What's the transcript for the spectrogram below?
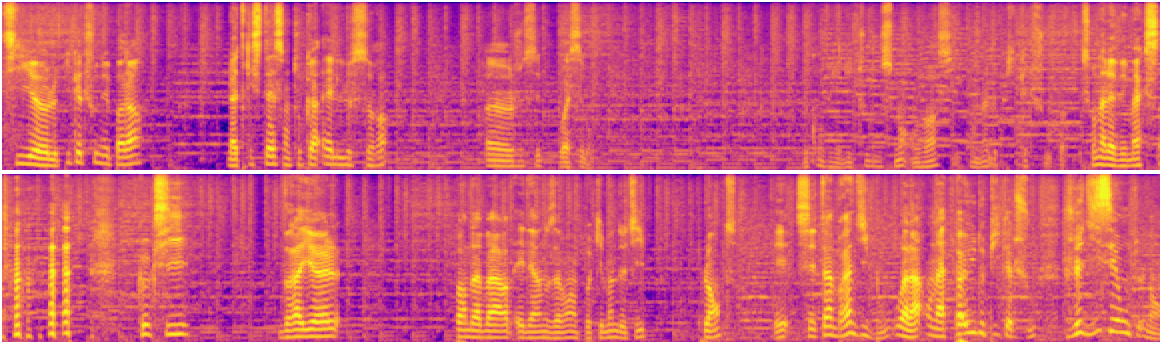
Si euh, le Pikachu n'est pas là, la tristesse, en tout cas, elle le sera. Euh, je sais... Ouais, c'est bon. Du coup, on va y aller tout doucement. On va voir si on a le Pikachu ou pas. Est-ce qu'on a la VMAX? Coxy, Dryel, Pandabard. Et derrière, nous avons un Pokémon de type plante. Et c'est un Brindibou. Voilà, on n'a pas eu de Pikachu. Je le dis, c'est honteux. Non.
